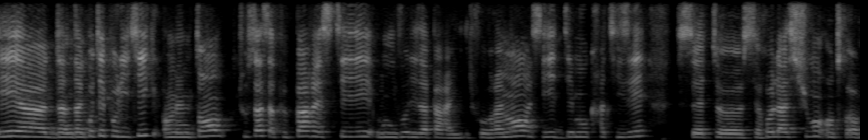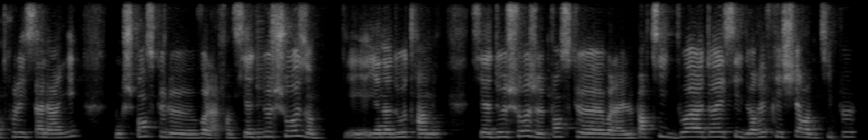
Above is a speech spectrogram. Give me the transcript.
Et euh, d'un côté politique, en même temps, tout ça, ça ne peut pas rester au niveau des appareils. Il faut vraiment essayer de démocratiser euh, ces relations entre, entre les salariés. Donc, je pense que le, voilà, s'il y a deux choses, il y en a d'autres, hein, mais s'il y a deux choses, je pense que voilà, le parti doit, doit essayer de réfléchir un petit peu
